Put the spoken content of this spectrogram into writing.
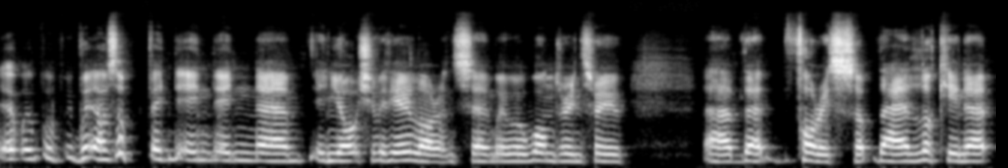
uh, I was up in in in, um, in Yorkshire with you, Lawrence, and we were wandering through uh, the forests up there, looking at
